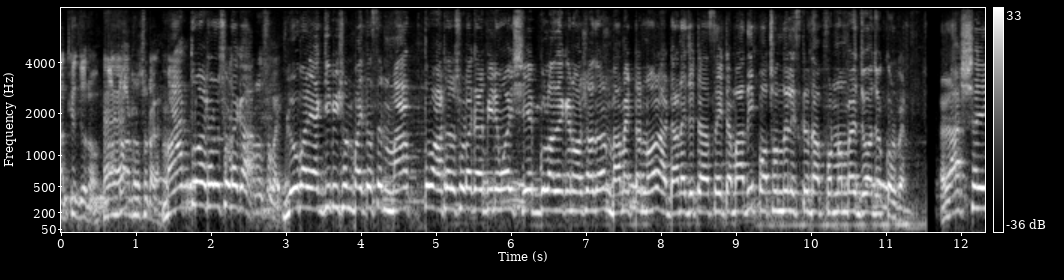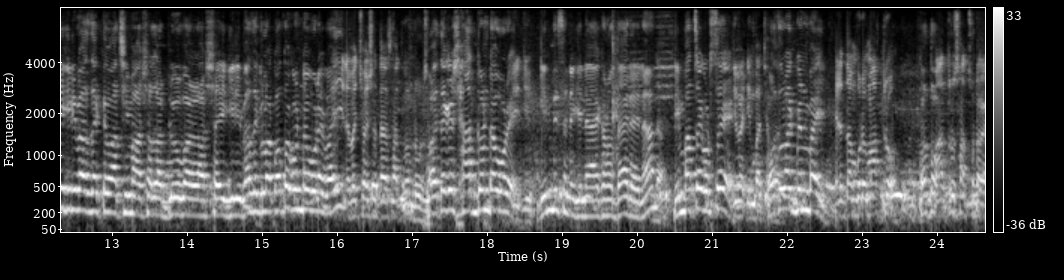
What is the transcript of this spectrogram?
আজকের জন্য হ্যাঁ, মাত্র আঠারোশো টাকা। মাত্র আঠারোশো টাকা। 1800 ব্লু বার এক্সিবিশন পাইতাছেন মাত্র আঠারোশো টাকার বিনিময়ে। শেপগুলা দেখেন অসাধারণ বামেরটা নর আর ডানে যেটা আছে এটা মাদি। পছন্দ হলে স্ক্রিনে ফোন নম্বরে যোগাযোগ করবেন। রাজশাহী গিরিবাজ দেখতে পাচ্ছি মাশাল্লাহ ব্লু বার রাজশাহী গিরিবাজ এগুলো কত ঘণ্টা ওড়ে ভাই? এটা ভাই ছয় সাত সাত ঘণ্টা উঠবে। ছয় থেকে সাত ঘণ্টা ওড়ে জি, জি। ডিম দিছে নাকি? না এখনও দেয় নাই না। ডিম বাচ্চা করছে? জি ভাই, ডিম বাচ্চা কত রাখবেন ভাই? এটার দাম পড়বে মাত্র। কত? মাত্র সাতশো টাকা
